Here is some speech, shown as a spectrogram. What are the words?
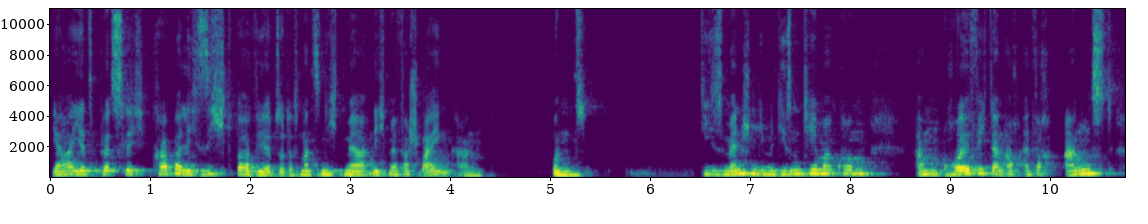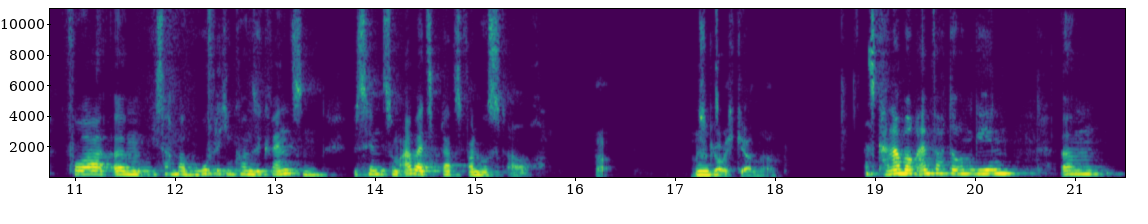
ja, jetzt plötzlich körperlich sichtbar wird, sodass man es nicht mehr, nicht mehr verschweigen kann. Und diese Menschen, die mit diesem Thema kommen, haben häufig dann auch einfach Angst vor, ähm, ich sag mal, beruflichen Konsequenzen bis hin zum Arbeitsplatzverlust auch. Ja, das glaube ich gerne. Es kann aber auch einfach darum gehen, ähm,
